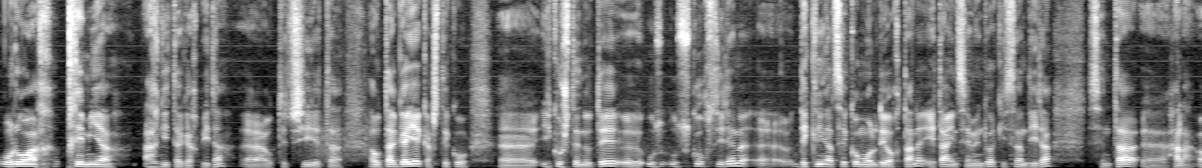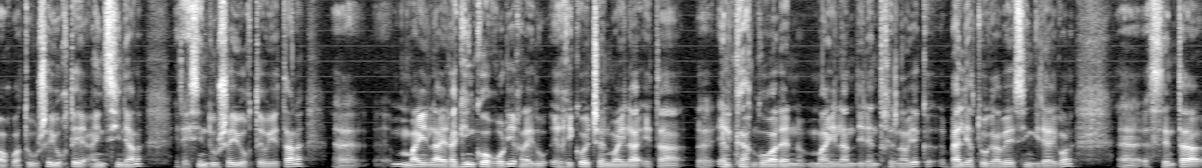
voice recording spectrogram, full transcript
oroak premia argita garbi da, uh, eta auta gaiek azteko uh, ikusten dute uh, uzkur ziren uh, deklinatzeko molde hortan eta aintzemenduak izan dira, zenta, uh, hala, hor batu usai urte aintzinean, eta ezin du usai urte horietan, uh, maila eraginko hori, gana edu, erriko etxen maila eta uh, elkargoaren mailan diren tresna horiek, baliatu gabe ezin gira egon, uh, zenta,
